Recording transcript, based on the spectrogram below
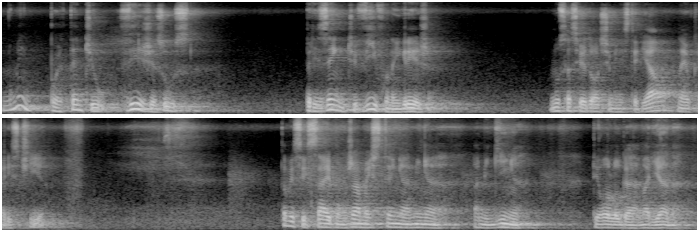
não é importante eu ver Jesus presente, vivo na igreja, no sacerdócio ministerial, na Eucaristia? Talvez vocês saibam já, mas tem a minha amiguinha, teóloga Mariana,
